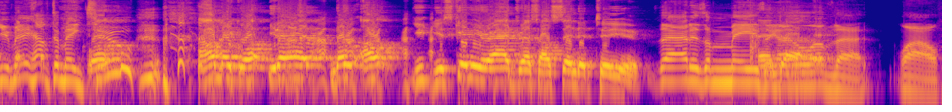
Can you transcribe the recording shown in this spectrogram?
you may have to make Well, two. I'll make one. You know what? No, I'll. You you just give me your address. I'll send it to you. That is amazing. And, I uh, love that. Wow.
